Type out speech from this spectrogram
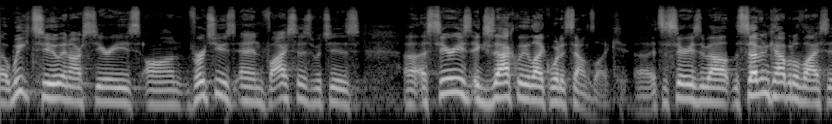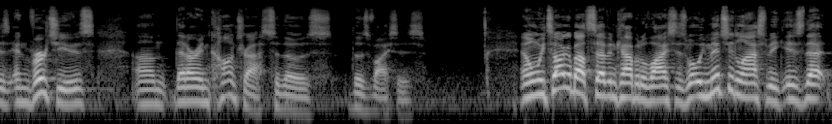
uh, week two in our series on virtues and vices, which is uh, a series exactly like what it sounds like. Uh, it's a series about the seven capital vices and virtues um, that are in contrast to those, those vices. And when we talk about seven capital vices, what we mentioned last week is that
